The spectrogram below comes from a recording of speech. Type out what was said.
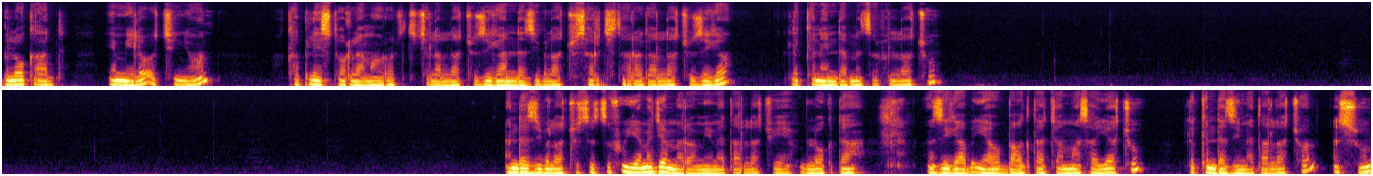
block ad የሚለው እችኛዋን ከ Play Store ላይ ማውረድ ትችላላችሁ። እዚህ ጋር እንደዚህ ብላችሁ search ታደርጋላችሁ። እዚህ ጋር ልክ እኔ እንደምጽፍላችሁ እንደዚህ ብላችሁ ስትጽፉ የመጀመሪያው የሚመጣላችሁ ይሄ Blokada እዚህ ጋር ያው በአቅጣጫ ማሳያችሁ ልክ እንደዚህ ይመጣላችኋል። እሱን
